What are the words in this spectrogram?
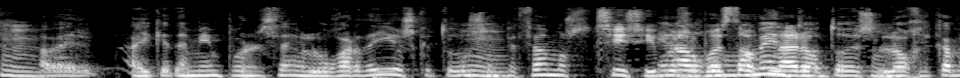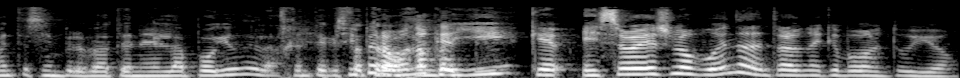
Mm. a ver, hay que también ponerse en el lugar de ellos, que todos empezamos Sí, sí, en por algún supuesto, momento. claro. Entonces, Mm. lógicamente, siempre va a tener el apoyo de la gente que Sí, está pero bueno, trabajando que, allí. que eso es lo bueno de entrar en un equipo como el tuyo.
